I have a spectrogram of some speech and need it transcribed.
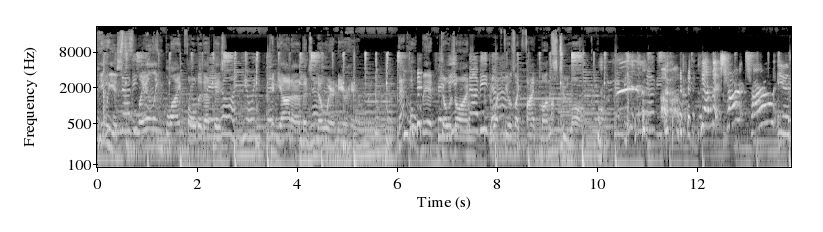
Pee Wee is flailing blindfolded at this pinata that's nowhere near him. That whole bit goes on what feels like five months too long. yeah, but Char Charo is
